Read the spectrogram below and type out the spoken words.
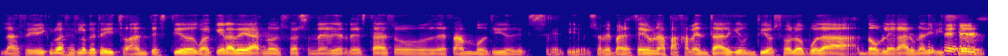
las ridículas es lo que te he dicho antes, tío. Cualquiera de Arnold Schwarzenegger de estas o de Rambo, tío, yo qué sé, tío. O sea, me parece una paja mental que un tío solo pueda doblegar una división.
